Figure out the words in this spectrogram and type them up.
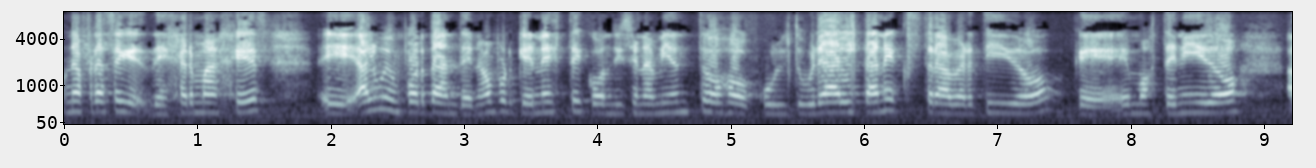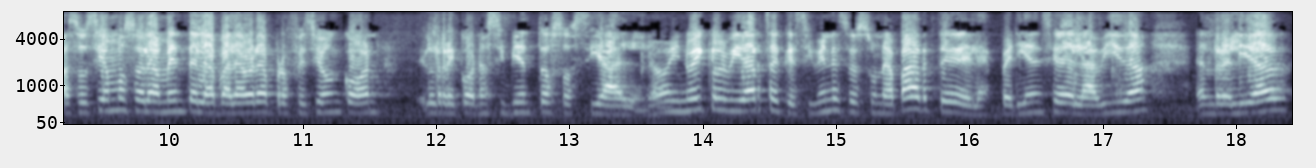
una frase de Germán Gess, eh, algo importante, ¿no? Porque en este condicionamiento cultural tan extravertido que hemos tenido, asociamos solamente la palabra profesión con el reconocimiento social, ¿no? Y no hay que olvidarse que si bien eso es una parte de la experiencia de la vida, en realidad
